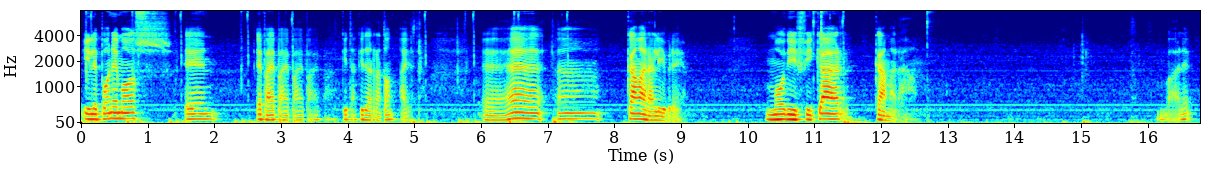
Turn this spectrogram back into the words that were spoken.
Y le ponemos en... Epa, epa, epa, epa, epa. Quita, quita el ratón. Ahí está. Eh, eh, cámara libre. Modificar cámara. Vale.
